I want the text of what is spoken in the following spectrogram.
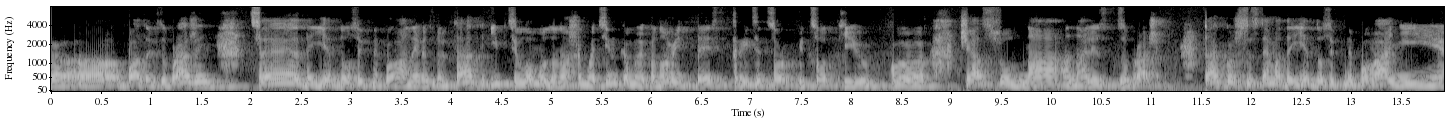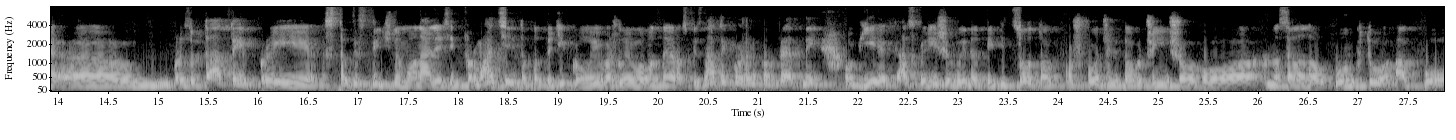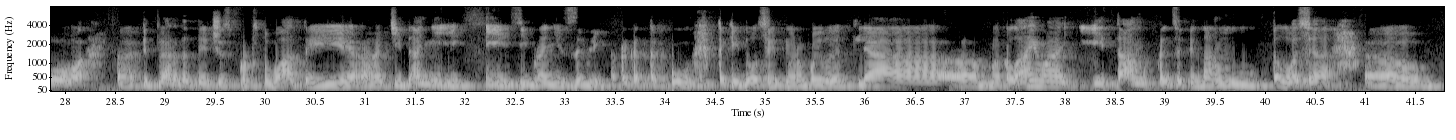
базах зображень, це дає досить непоганий результат, і в цілому, за нашими оцінками, економить десь 30-40% е, часу на аналіз зображень. Також система дає досить непогані е, результати при статистичному аналізі інформації, тобто тоді, коли важливо не розпізнати кожен конкретний об'єкт, а скоріше видати відсоток пошкоджень того чи іншого населеного пункту, або е, підтвердити чи спростувати е, ті дані, які зібрані з землі. Наприклад, таку такий досвід ми робили для Миколаєва, і там, в принципі, нам вдалося е,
